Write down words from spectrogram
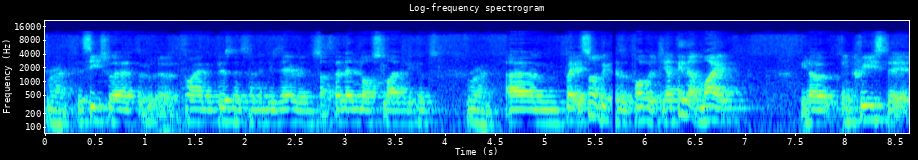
Right. The Sikhs were th- uh, thriving businessmen in these areas and stuff, but then lost livelihoods. Right. Um, but it's not because of poverty. I think that might, you know, increase the,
